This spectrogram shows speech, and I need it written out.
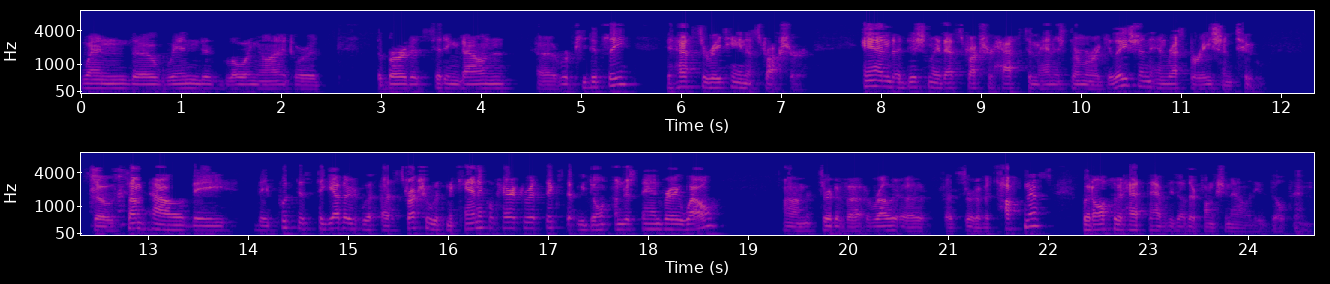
when the wind is blowing on it or the bird is sitting down uh, repeatedly. It has to retain a structure. And additionally, that structure has to manage thermoregulation and respiration too. So somehow they, they put this together with a structure with mechanical characteristics that we don't understand very well. Um, it's sort of a, a, a, sort of a toughness, but also it has to have these other functionalities built in.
